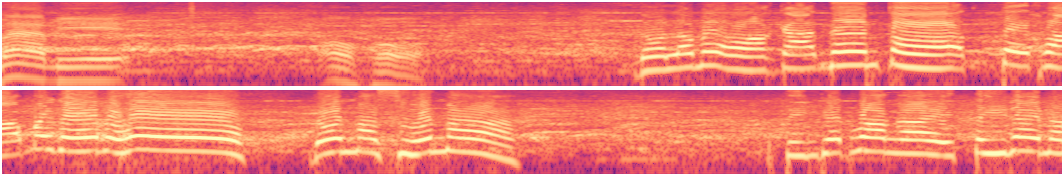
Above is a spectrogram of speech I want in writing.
แม่มี โอ้โห โดนแล้วไม่ออกอาการเดินต่อ เตะขวาไม่โดน โอ้โห โดนมาสวนมา ติงเพชรว่าไง ตีได้ไหม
